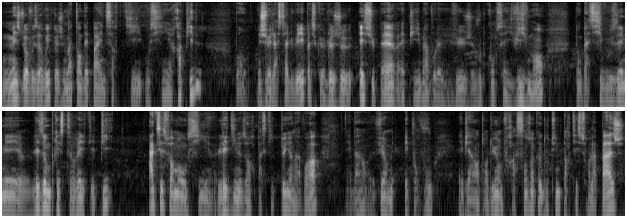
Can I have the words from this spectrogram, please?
mais je dois vous avouer que je ne m'attendais pas à une sortie aussi rapide. Bon, je vais la saluer parce que le jeu est super, et puis ben, vous l'avez vu, je vous le conseille vivement. Donc ben, si vous aimez euh, les hommes préhistoriques, et puis accessoirement aussi les dinosaures, parce qu'il peut y en avoir, et eh ben Wurm est pour vous. Et bien entendu, on fera sans aucun doute une partie sur la page,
